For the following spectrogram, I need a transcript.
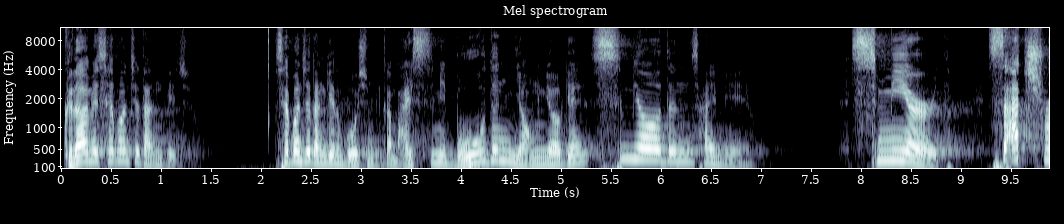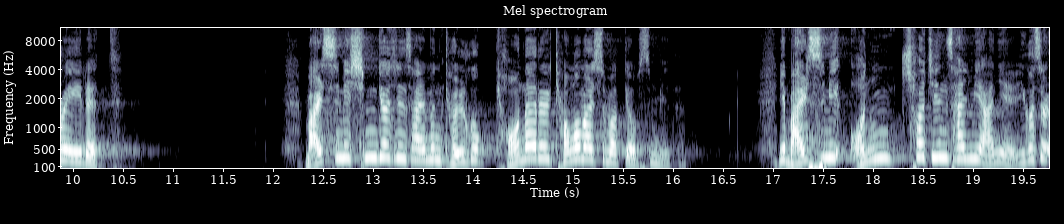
그 다음에 세 번째 단계죠. 세 번째 단계는 무엇입니까? 말씀이 모든 영역에 스며든 삶이에요. smeared, saturated. 말씀이 심겨진 삶은 결국 변화를 경험할 수밖에 없습니다. 이 말씀이 얹혀진 삶이 아니에요. 이것을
